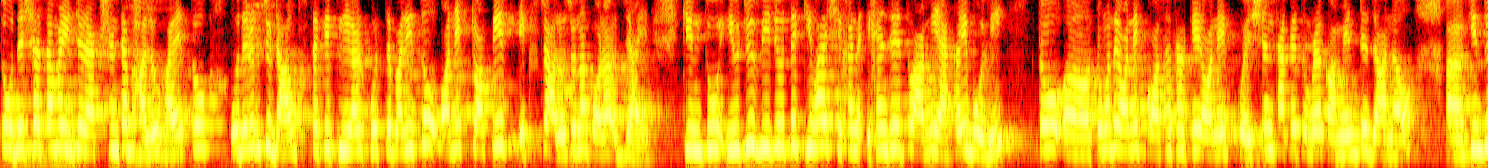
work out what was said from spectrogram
তো ওদের সাথে আমার ইন্টারাকশনটা ভালো হয়। তো ওদেরও কিছু ডাউটস থাকে ক্লিয়ার করতে পারি। তো অনেক টপিক এক্সট্রা আলোচনা করা যায়। কিন্তু ইউটিউব ভিডিওতে কি হয়, সেখানে, এখানে যেহেতু আমি একাই বলি, তো তোমাদের অনেক কথা থাকে, অনেক কোয়েশ্চেন থাকে, তোমরা কমেন্টে জানাও। কিন্তু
